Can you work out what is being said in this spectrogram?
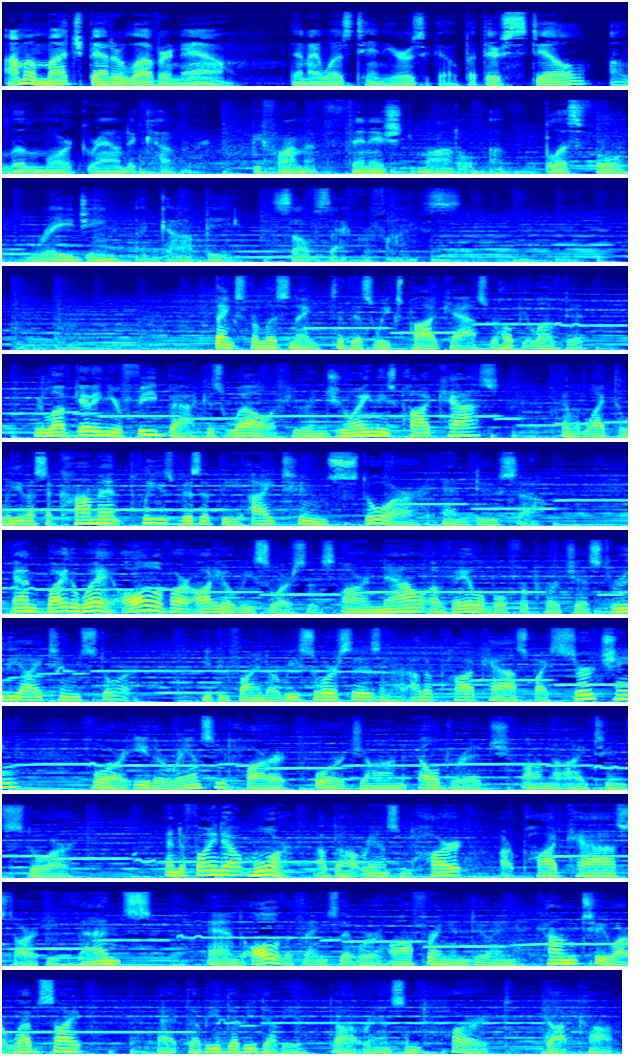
I'm a much better lover now than I was 10 years ago, but there's still a little more ground to cover before I'm a finished model of blissful, raging, agape self-sacrifice. Thanks for listening to this week's podcast. We hope you loved it. We love getting your feedback as well. If you're enjoying these podcasts, and would like to leave us a comment, please visit the iTunes store and do so. And by the way, all of our audio resources are now available for purchase through the iTunes store. You can find our resources and our other podcasts by searching for either Ransomed Heart or John Eldredge on the iTunes store. And to find out more about Ransomed Heart, our podcast, our events, and all of the things that we're offering and doing, come to our website at www.ransomedheart.com.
